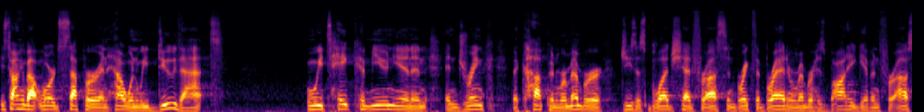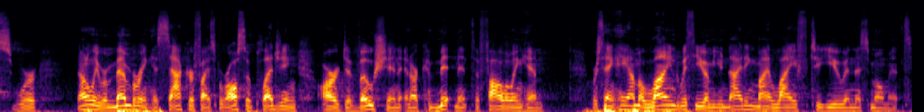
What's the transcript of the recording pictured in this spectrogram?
He's talking about Lord's Supper and how when we do that, when we take communion and, and drink the cup and remember Jesus' blood shed for us and break the bread and remember his body given for us, we're not only remembering his sacrifice, but we're also pledging our devotion and our commitment to following him. We're saying, hey, I'm aligned with you. I'm uniting my life to you in this moment.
